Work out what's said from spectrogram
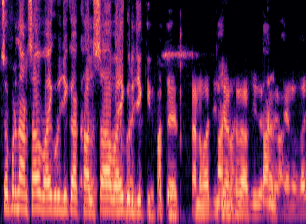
ਸੋ ਪ੍ਰਧਾਨ ਸਾਹਿਬ ਵਾਹਿਗੁਰੂ ਜੀ ਕਾ ਖਾਲਸਾ ਵਾਹਿਗੁਰੂ ਜੀ ਕੀ ਫਤਿਹ। ਧੰਨਵਾਦ ਜੀ। ਜਨਤਾ ਆਪ ਜੀ ਦਾ। ਚੈਨਲ ਦਾ ਜੀ।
